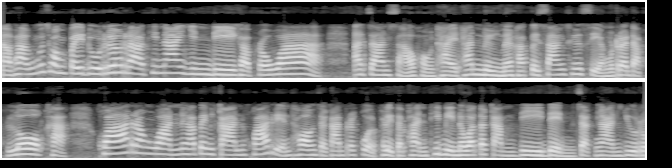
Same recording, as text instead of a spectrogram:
อ่าพาคุณผู้ชมไปดูเรื่องราวที่น่ายินดีค่ะ เพราะว่าอาจารย์สาวของไทยท่านหนึ่งนะคะ ไปสร้างชื่อเสียงระดับโลกค่ะ คว้ารางวัลนะคะ เป็นการคว้าเหรียญทองจากการประกวดผลิตภัณฑ์ที่มีนวัตกรรมดีเด่น จากงานยูโร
